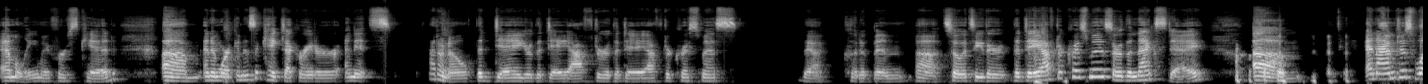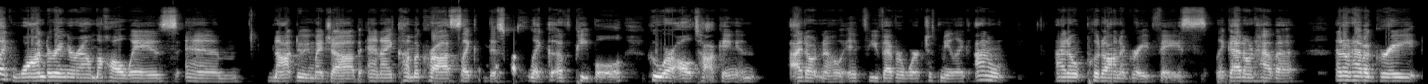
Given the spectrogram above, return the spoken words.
emily my first kid um and i'm working as a cake decorator and it's i don't know the day or the day after the day after christmas that could have been uh so it's either the day after christmas or the next day um and I'm just like wandering around the hallways and not doing my job. And I come across like this clique of people who are all talking. And I don't know if you've ever worked with me. Like, I don't, I don't put on a great face. Like I don't have a, I don't have a great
